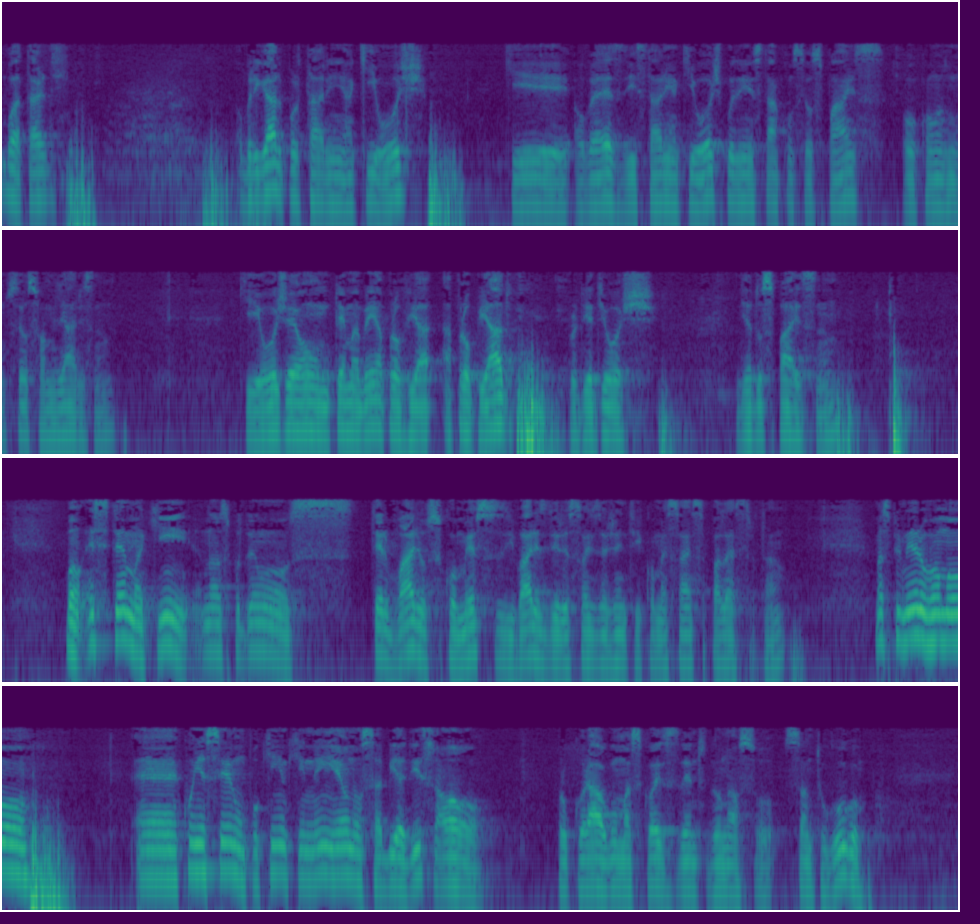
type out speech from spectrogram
Boa tarde. Obrigado por estarem aqui hoje. Que ao invés de estarem aqui hoje, poderiam estar com seus pais ou com seus familiares. Né? Que hoje é um tema bem apropriado para o dia de hoje, Dia dos Pais. Né? Bom, esse tema aqui nós podemos ter vários começos e várias direções a gente começar essa palestra, tá? Mas primeiro vamos é, conhecer um pouquinho que nem eu não sabia disso ao procurar algumas coisas dentro do nosso santo Google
